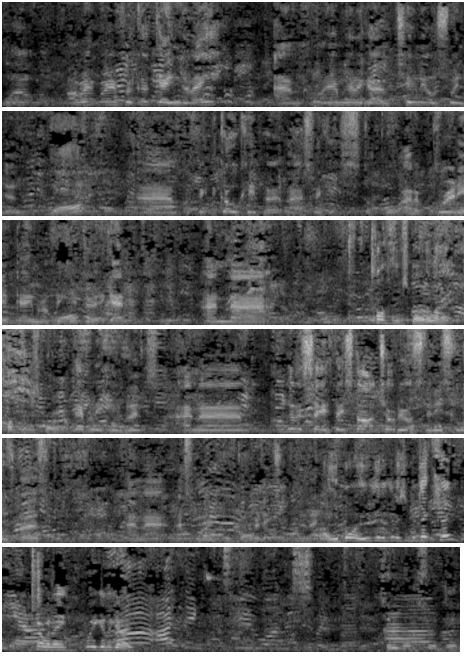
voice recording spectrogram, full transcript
Well, I reckon we're in for a good game today, and I am going to go 2 0 Swindon. Yeah. Um, I think the goalkeeper last week at Stockport had a brilliant game, and I think he'll do it again. And uh, Confidence builder, wasn't it? Confidence builder. definitely confidence. And um, I'm going to say if they start Charlie Austin, he scores first. And uh, that's my prediction for Are you boy? Are you going to give us a prediction? Come on in. Where are you going to Uh, go? I think 2 1 Swindon. 2 1 Swindon.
